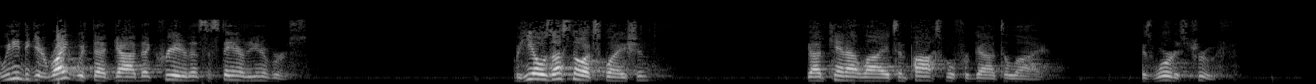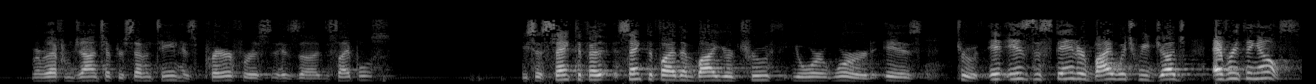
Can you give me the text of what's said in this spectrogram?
We need to get right with that God, that creator, that sustainer of the universe. But he owes us no explanation. God cannot lie. It's impossible for God to lie. His word is truth. Remember that from John chapter 17, his prayer for his, his uh, disciples? He says, sanctify, sanctify them by your truth. Your word is truth. It is the standard by which we judge everything else.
